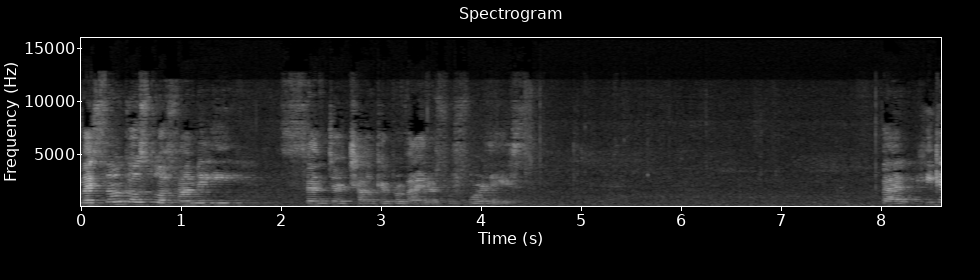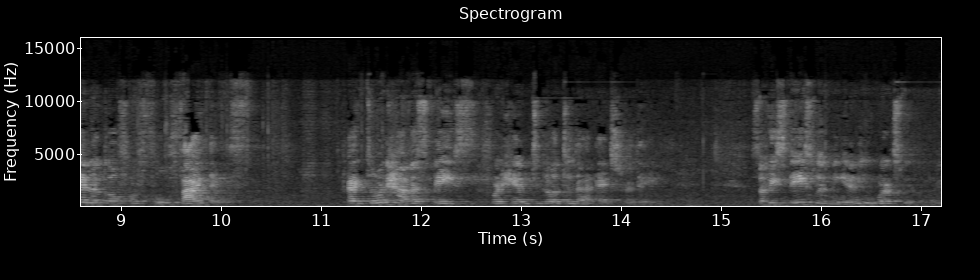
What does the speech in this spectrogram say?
My son goes to a family center childcare provider for four days. But he cannot go for full five days. I don't have a space for him to go to that extra day. So he stays with me and he works with me.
